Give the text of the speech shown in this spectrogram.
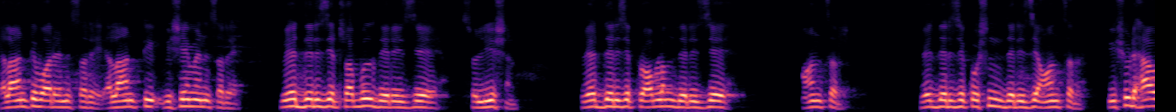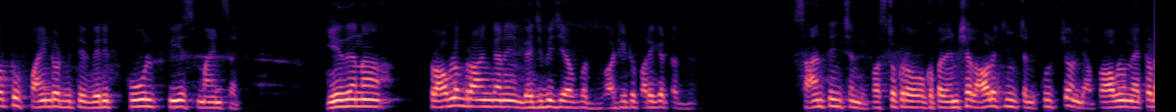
ఎలాంటి వారైనా సరే ఎలాంటి విషయమైనా సరే where there is a trouble there is a solution where there is a problem there is a answer where there is a question there is a answer you should have to find out with a very cool peace mind set ఏదైనా ప్రాబ్లం రాగానే గజిబిజి అవ్వద్దు అటు ఇటు పరిగెట్టద్దు. శాంతించండి. ఫస్ట్ ఒక ఒక పది నిమిషాలు ఆలోచించండి. కూర్చోండి. ఆ ప్రాబ్లం ఎక్కడ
